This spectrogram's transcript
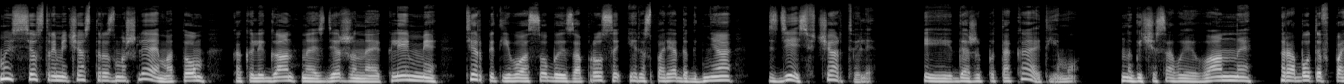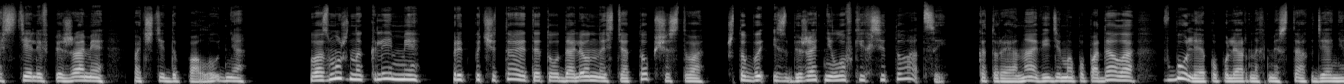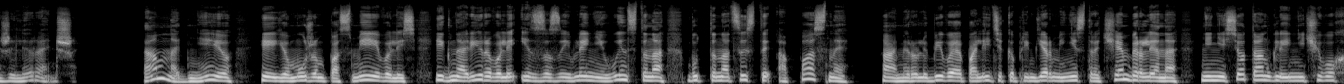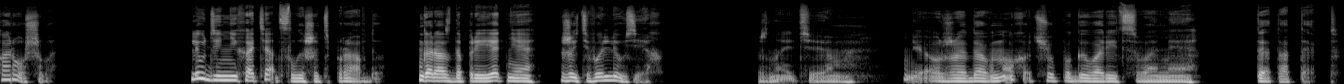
Мы с сестрами часто размышляем о том, как элегантная, сдержанная Клемми терпит его особые запросы и распорядок дня здесь, в Чартвеле, и даже потакает ему. Многочасовые ванны, работа в постели в пижаме почти до полудня. Возможно, Клемми предпочитает эту удаленность от общества, чтобы избежать неловких ситуаций, которые она, видимо, попадала в более популярных местах, где они жили раньше. Там над нею и ее мужем посмеивались, игнорировали из-за заявлений Уинстона, будто нацисты опасны, а миролюбивая политика премьер-министра Чемберлена не несет Англии ничего хорошего. Люди не хотят слышать правду. Гораздо приятнее жить в иллюзиях. Знаете, я уже давно хочу поговорить с вами тет-а-тет. -тет.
